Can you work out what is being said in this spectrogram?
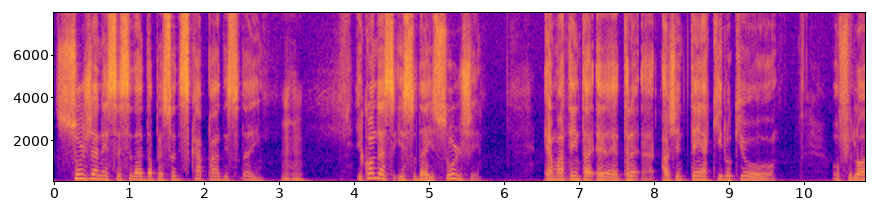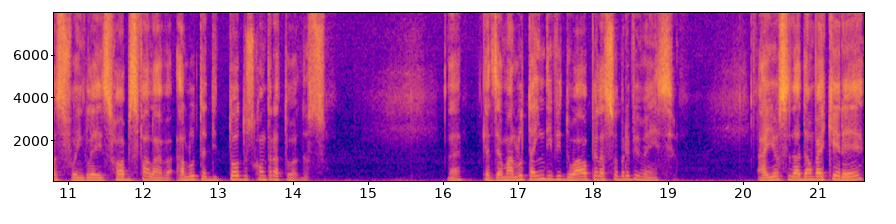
surge a necessidade da pessoa de escapar disso daí. Uhum, E quando isso daí surge, é uma tenta é- é a gente tem aquilo que o, o filósofo inglês Hobbes falava, a luta de todos contra todos. Né? Quer dizer, é uma luta individual pela sobrevivência. Aí o cidadão vai querer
